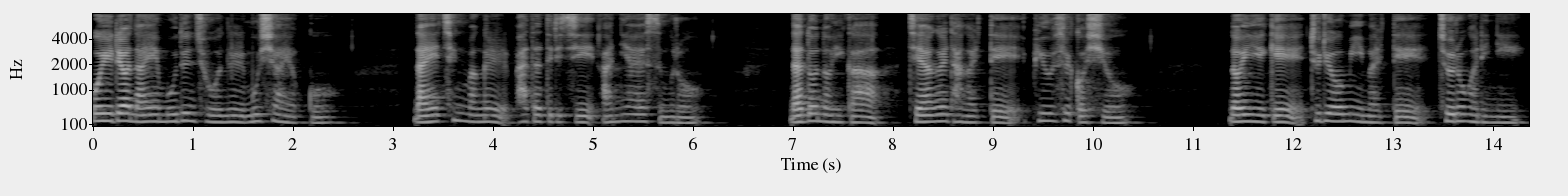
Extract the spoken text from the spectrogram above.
오히려 나의 모든 조언을 무시하였고 나의 책망을 받아들이지 아니하였으므로 나도 너희가 재앙을 당할 때 비웃을 것이요 너희에게 두려움이 임할 때 조롱하리니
